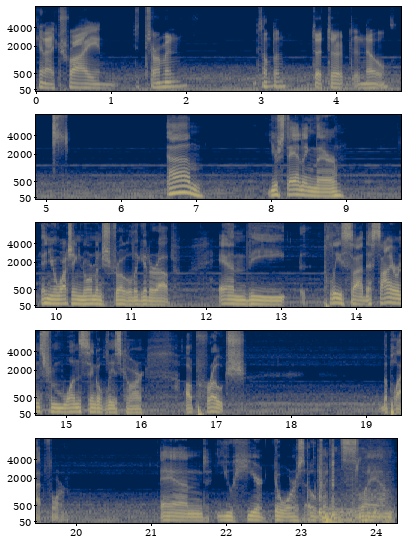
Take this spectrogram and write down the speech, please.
Can I try and determine something to, to, to know? Um, you're standing there and you're watching Norman struggle to get her up. And the police side, the sirens from one single police car approach the platform. And you hear doors open and slam,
